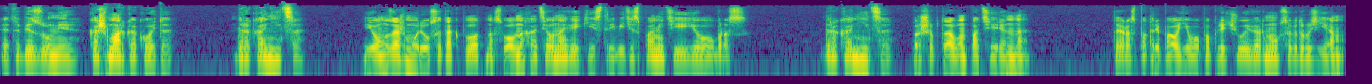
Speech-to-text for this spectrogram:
Это безумие, кошмар какой-то. Драконица». И он зажмурился так плотно, словно хотел навеки истребить из памяти ее образ. «Драконица», — прошептал он потерянно. Террас потрепал его по плечу и вернулся к друзьям.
